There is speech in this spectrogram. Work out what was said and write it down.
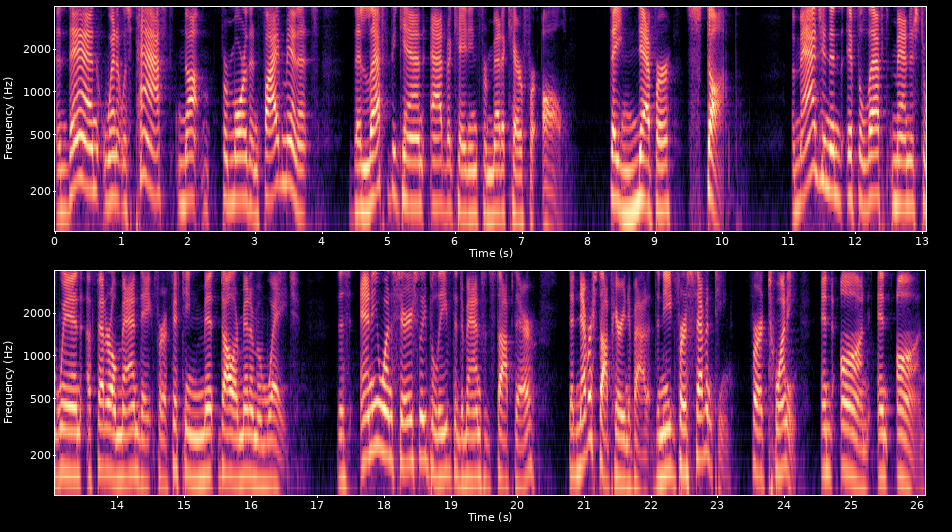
And then, when it was passed, not for more than five minutes, the left began advocating for Medicare for all. They never stop. Imagine if the left managed to win a federal mandate for a $15 minimum wage. Does anyone seriously believe the demands would stop there? They'd never stop hearing about it. The need for a 17, for a 20, and on and on.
